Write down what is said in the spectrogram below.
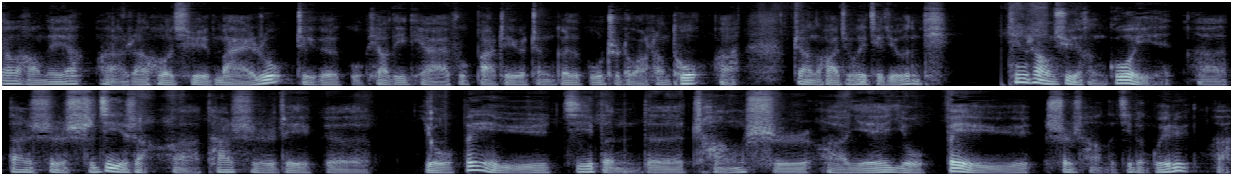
央行那样啊，然后去买入这个股票的 ETF，把这个整个的股指的往上拖啊，这样的话就会解决问题。听上去很过瘾啊，但是实际上啊，它是这个有悖于基本的常识啊，也有悖于市场的基本规律啊。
